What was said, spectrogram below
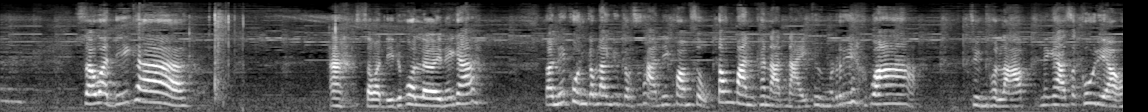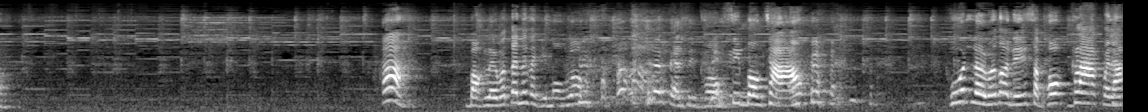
น์ สวัสดีค่ะอะ สวัสดีทุกคนเลยนะคะ ตอนนี้คุณกำลังอยู่กับสถานีความสุขต้องมันขนาดไหนถึงเรียกว่า ถึงผลลัพธ์นะคะ สักครู่เดียว บอกเลยว่าเต้นตั้งแต่กี่โมงลูกตั้งแต่สิบโมงสิบโมงเช้า พูดเลยว่าตอนนี้สะโพกคลากไปละ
